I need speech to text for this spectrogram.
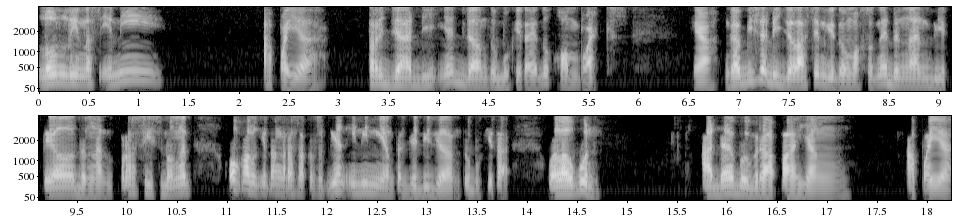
loneliness ini apa ya terjadinya di dalam tubuh kita itu kompleks ya nggak bisa dijelasin gitu maksudnya dengan detail dengan persis banget oh kalau kita ngerasa kesepian ini nih yang terjadi di dalam tubuh kita walaupun ada beberapa yang apa ya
